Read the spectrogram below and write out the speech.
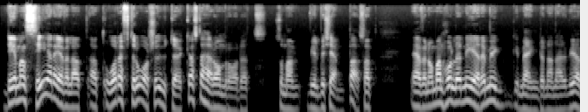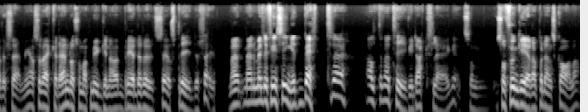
Det man ser är väl att, att år efter år så utökas det här området som man vill bekämpa. Så att Även om man håller nere myggmängderna när vid översvämningar så verkar det ändå som att myggorna breder ut sig och sprider sig. Men, men, men det finns inget bättre alternativ i dagsläget som, som fungerar på den skalan.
